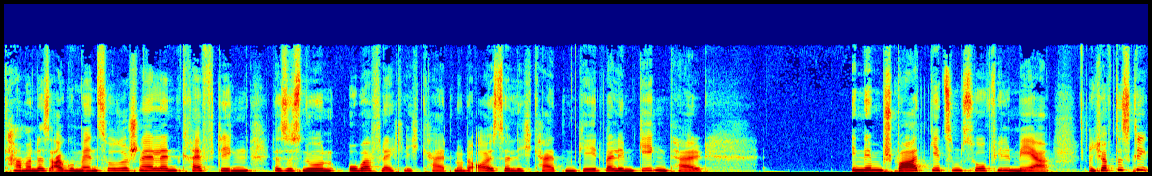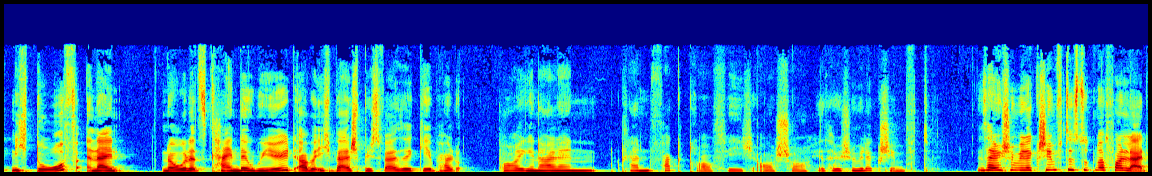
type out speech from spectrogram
kann man das Argument so, so schnell entkräftigen, dass es nur um Oberflächlichkeiten oder Äußerlichkeiten geht, weil im Gegenteil, in dem Sport geht es um so viel mehr. Ich hoffe, das klingt nicht doof. Nein, no, that's kinda weird, aber ich beispielsweise gebe halt original einen kleinen Fakt drauf, wie ich ausschaue. Jetzt habe ich schon wieder geschimpft. Jetzt habe ich schon wieder geschimpft, das tut mir voll leid.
